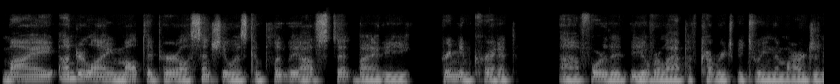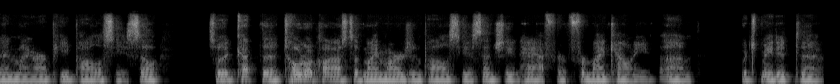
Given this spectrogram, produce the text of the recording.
my underlying multi peril essentially was completely offset by the premium credit uh, for the, the overlap of coverage between the margin and my RP policy. So, so it cut the total cost of my margin policy essentially in half for, for my county, um, which made it uh,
